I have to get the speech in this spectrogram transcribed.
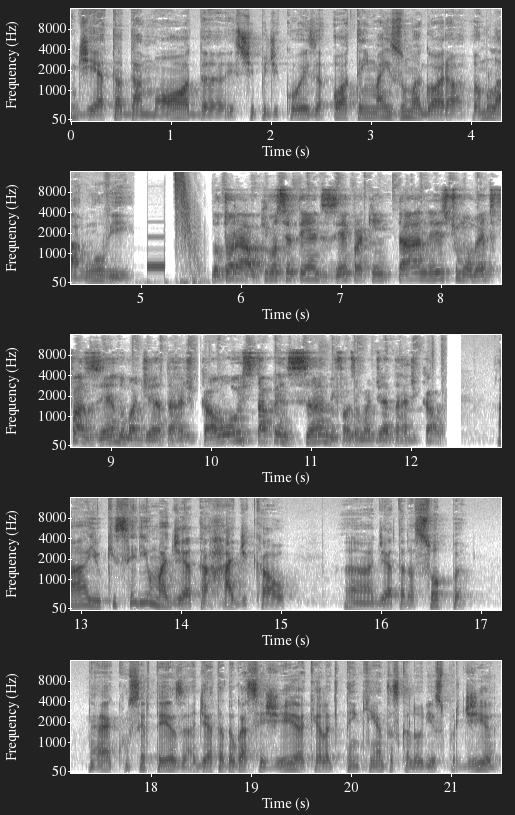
dieta da moda, esse tipo de coisa? Ó, oh, tem mais uma agora, ó. vamos lá, vamos ouvir. Doutora, o que você tem a dizer para quem está neste momento fazendo uma dieta radical ou está pensando em fazer uma dieta radical? Ah, e o que seria uma dieta radical? A dieta da sopa? É, com certeza. A dieta do HCG, aquela que tem 500 calorias por dia,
